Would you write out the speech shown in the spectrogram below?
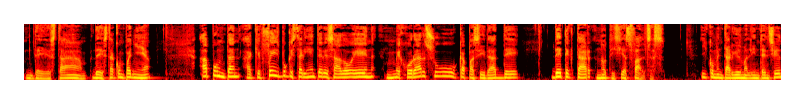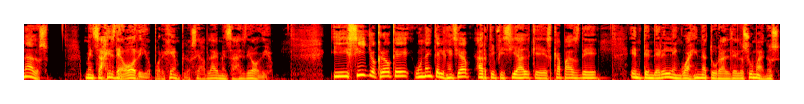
de, esta, de esta compañía apuntan a que Facebook estaría interesado en mejorar su capacidad de detectar noticias falsas y comentarios malintencionados. Mensajes de odio, por ejemplo, se habla de mensajes de odio. Y sí, yo creo que una inteligencia artificial que es capaz de entender el lenguaje natural de los humanos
